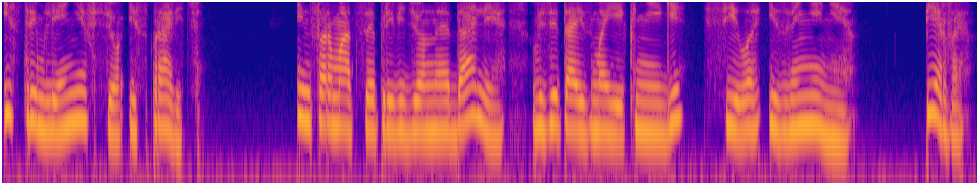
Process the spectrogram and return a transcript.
и стремление все исправить. Информация, приведенная далее, взята из моей книги «Сила извинения». Первое —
